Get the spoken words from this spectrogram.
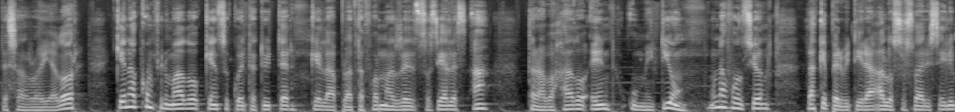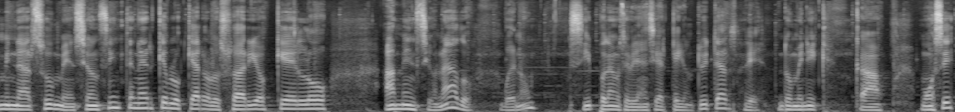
desarrollador, quien ha confirmado que en su cuenta Twitter que la plataforma de redes sociales ha trabajado en omitión, una función la que permitirá a los usuarios eliminar su mención sin tener que bloquear al usuario que lo ha mencionado. Bueno, sí podemos evidenciar que hay un Twitter de Dominic Camosi.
